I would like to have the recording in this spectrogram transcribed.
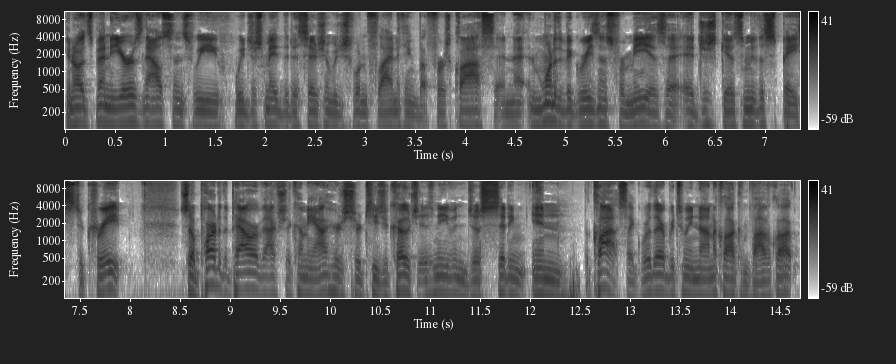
you know, it's been years now since we we just made the decision we just wouldn't fly anything but first class, and and one of the big reasons for me is that it just gives me the space to create. So part of the power of actually coming out here to strategic coach isn't even just sitting in the class. Like we're there between nine o'clock and five o'clock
